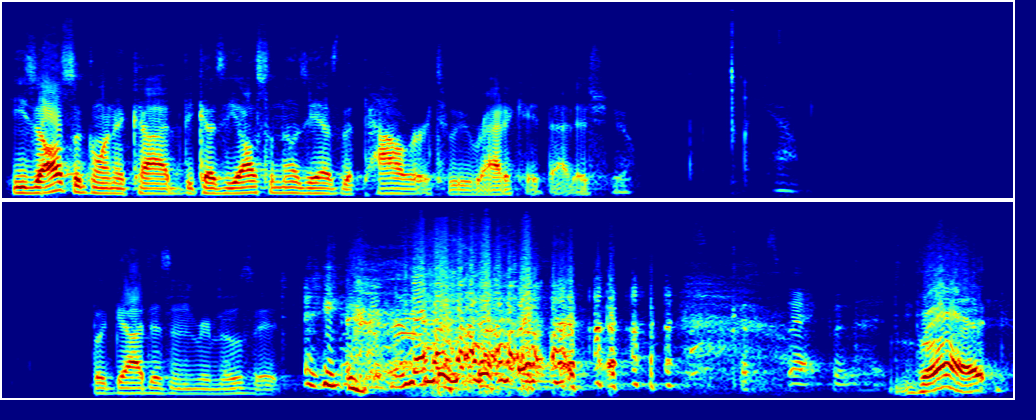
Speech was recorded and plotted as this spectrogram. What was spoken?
He's also going to God because he also knows he has the power to eradicate that issue. Yeah. But God doesn't remove it. Comes back to that. But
